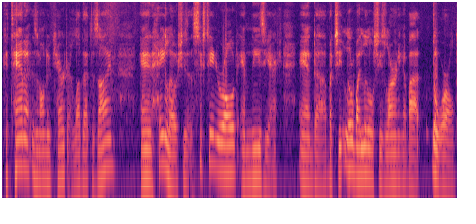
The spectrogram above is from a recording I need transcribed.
Katana is an all new character. I love that design. And Halo, she's a 16 year old amnesiac, and uh, but she little by little she's learning about the world.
